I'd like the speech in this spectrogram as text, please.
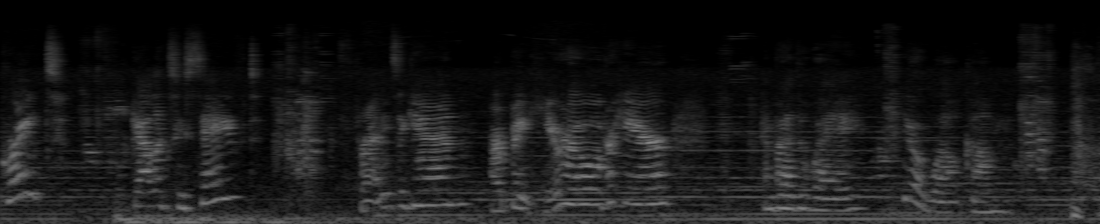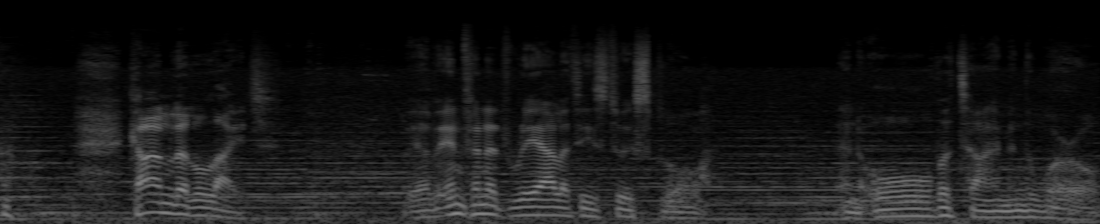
Great. Galaxy saved. Friends again. Our big hero over here. And by the way, you're welcome. Come, little light. We have infinite realities to explore. And all the time in the world.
